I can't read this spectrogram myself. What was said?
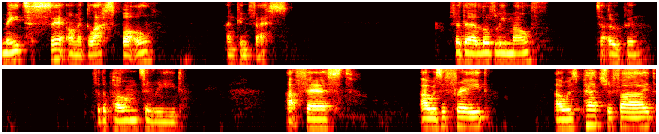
made to sit on a glass bottle and confess. For their lovely mouth to open, for the poem to read. At first, I was afraid, I was petrified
